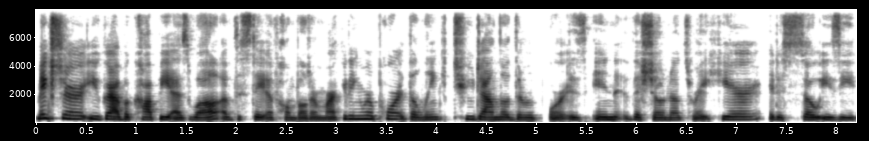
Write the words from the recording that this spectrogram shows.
make sure you grab a copy as well of the State of Home Builder Marketing Report. The link to download the report is in the show notes right here. It is so easy.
